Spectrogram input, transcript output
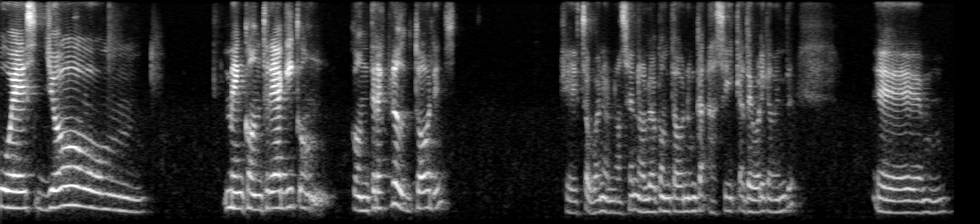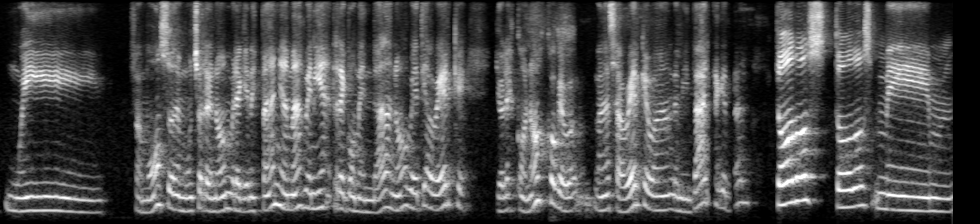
pues yo mm, me encontré aquí con, tres productores, que esto, bueno, no sé, no lo he contado nunca así categóricamente, eh, muy famoso, de mucho renombre aquí en España. Además, venía recomendada, ¿no? Vete a ver que yo les conozco, que van a saber que van de mi parte, qué tal. Todos, todos me,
